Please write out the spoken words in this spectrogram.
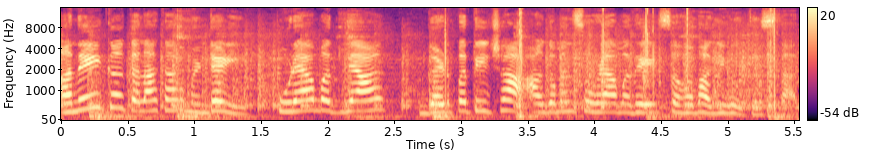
अनेक कलाकार मंडळी पुण्यामधल्या गणपतीच्या आगमन सोहळ्यामध्ये सहभागी होत असतात.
